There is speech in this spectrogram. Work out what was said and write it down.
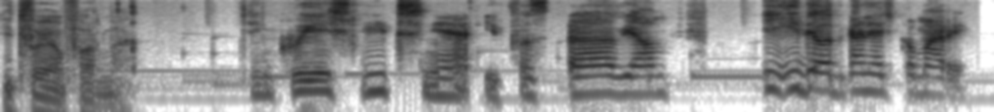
i Twoją formę. Dziękuję ślicznie i pozdrawiam. I idę odganiać komary.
